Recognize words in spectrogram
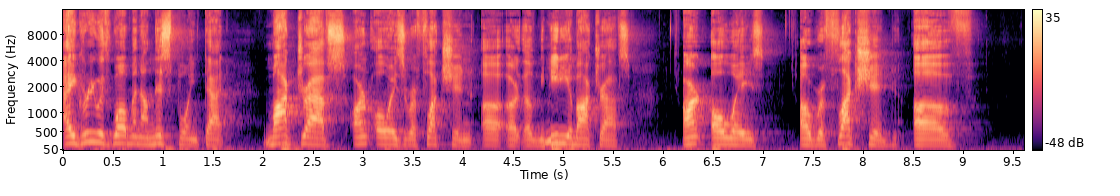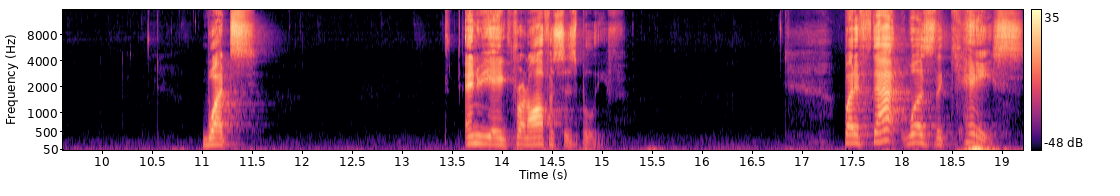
I agree with Weltman on this point that mock drafts aren't always a reflection, uh, or the media mock drafts aren't always a reflection of what NBA front offices believe. But if that was the case,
